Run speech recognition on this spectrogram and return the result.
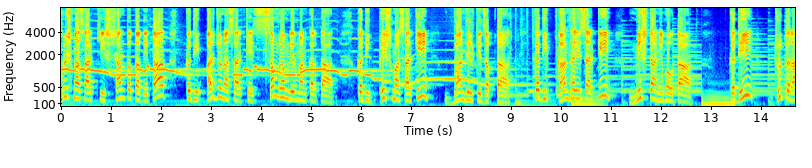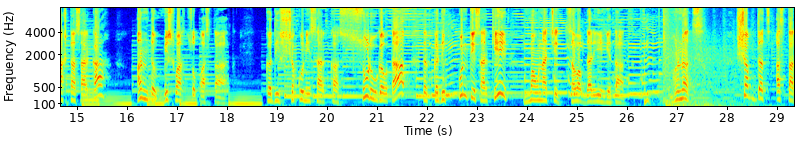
कृष्णासारखी शांतता देतात कधी अर्जुनासारखे संभ्रम निर्माण करतात कधी भीष्मासारखी बांधिलकी जपतात कधी गांधारीसारखी निष्ठा निभवतात कधी धृतराष्ट्रासारखा अंधविश्वास जोपासतात. कधी शकुनी सारखा सूड उगवतात तर कधी कुंती सारखी मौनाची जबाबदारी घेतात. म्हणूनच शब्दच असतात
